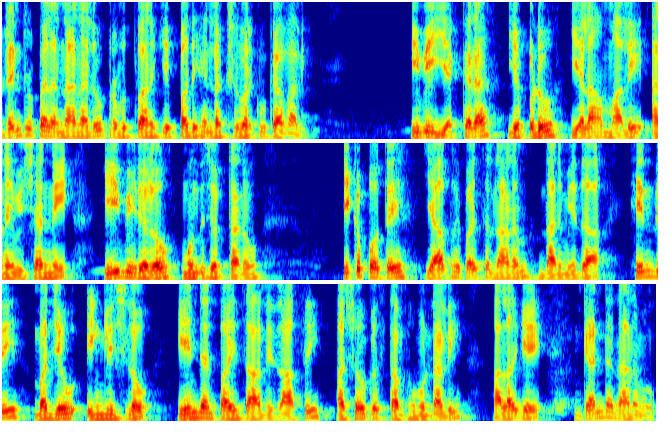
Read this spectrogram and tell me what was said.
రెండు రూపాయల నాణాలు ప్రభుత్వానికి పదిహేను లక్షల వరకు కావాలి. ఇవి ఎక్కడ ఎప్పుడు ఎలా అమ్మాలి అనే విషయాన్ని ఈ వీడియోలో ముందు చెప్తాను. ఇకపోతే యాభై పైసల నాణం దాని మీద హిందీ మరియు ఇంగ్లీష్లో ఇండియన్ పైసా అని రాసి అశోక స్తంభం ఉండాలి. అలాగే గండ నాణము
